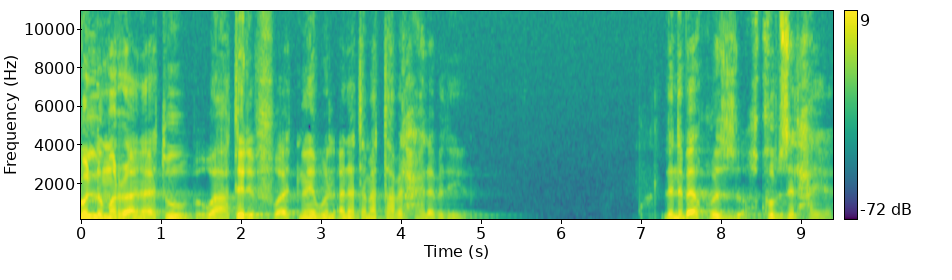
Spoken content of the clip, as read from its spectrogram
كل مرة أنا أتوب وأعترف وأتناول أنا أتمتع بالحياة الأبدية. لأن بأخذ خبز الحياة.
